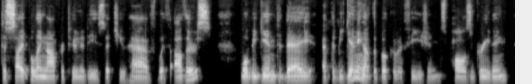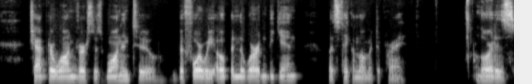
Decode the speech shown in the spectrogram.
discipling opportunities that you have with others. We'll begin today at the beginning of the book of Ephesians, Paul's greeting, chapter 1, verses 1 and 2. Before we open the word and begin, let's take a moment to pray. Lord, as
